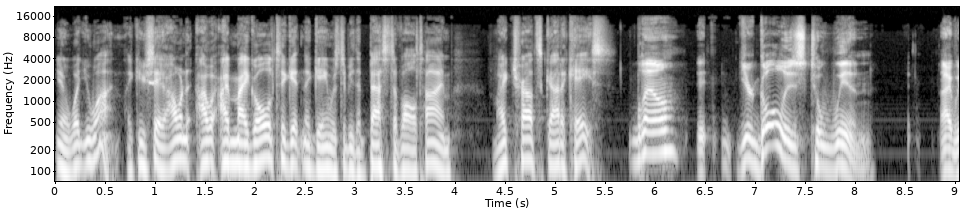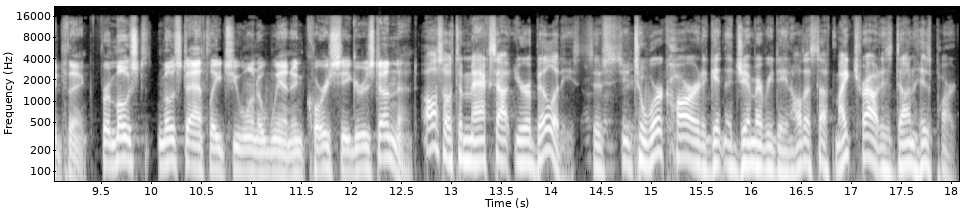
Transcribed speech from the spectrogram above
you know, what you want. Like you say, I want. I, I, my goal to get in the game was to be the best of all time. Mike Trout's got a case. Well, it, your goal is to win. I would think for most most athletes, you want to win, and Corey Seager has done that. Also, to max out your abilities, to to work hard and get in the gym every day and all that stuff. Mike Trout has done his part.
